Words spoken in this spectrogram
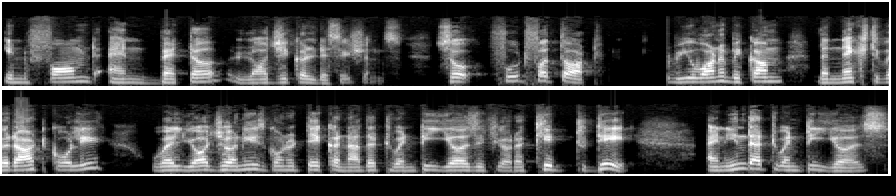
informed and better logical decisions. So, food for thought. You want to become the next Virat Kohli? Well, your journey is going to take another 20 years if you're a kid today. And in that 20 years,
